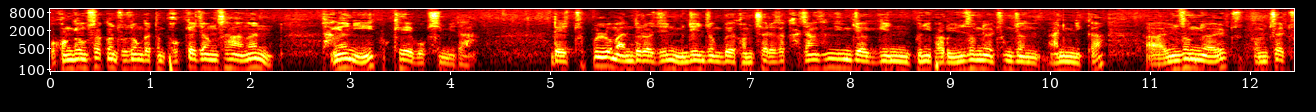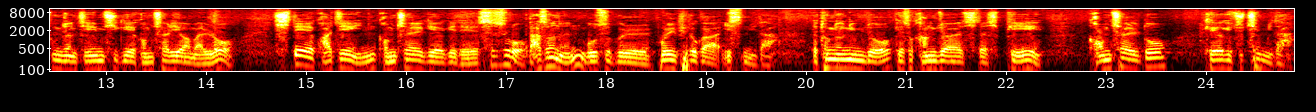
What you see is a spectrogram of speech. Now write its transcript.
뭐 검경수사권 조정 같은 법 개정 사항은 당연히 국회의 몫입니다. 근데 촛불로 만들어진 문재인 정부의 검찰에서 가장 상징적인 분이 바로 윤석열 총장 아닙니까? 아, 윤석열 검찰총장 재임 시기의 검찰이야말로 시대의 과제인 검찰 개혁에 대해 스스로 나서는 모습을 보일 필요가 있습니다. 대통령님도 계속 강조하시다시피 검찰도 개혁의 주체입니다.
